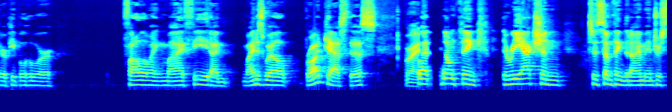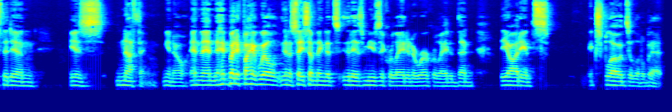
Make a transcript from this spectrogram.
there are people who are following my feed. I might as well broadcast this Right. but I don't think the reaction to something that I'm interested in is nothing, you know. And then, but if I will, you know, say something that's that is music related or work related, then the audience explodes a little bit.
